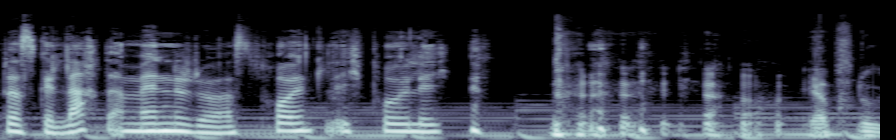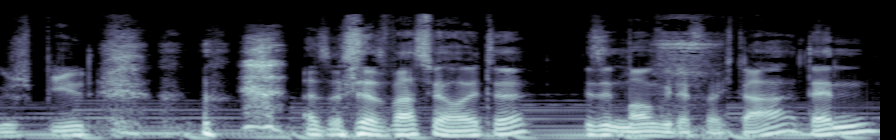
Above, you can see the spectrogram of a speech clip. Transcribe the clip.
Du hast gelacht am Ende, du warst freundlich, fröhlich. ja, ihr habt nur gespielt. Also das war's für heute. Wir sind morgen wieder für euch da, denn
